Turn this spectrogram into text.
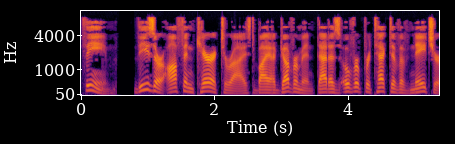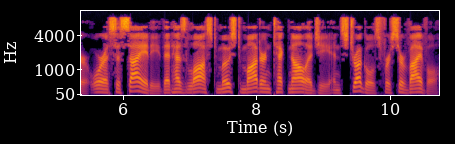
theme. These are often characterized by a government that is overprotective of nature or a society that has lost most modern technology and struggles for survival.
